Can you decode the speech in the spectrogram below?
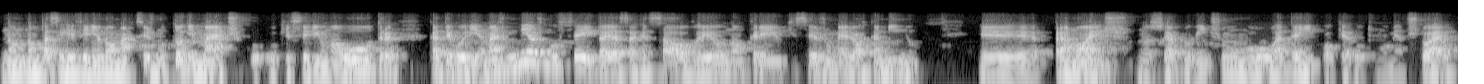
não está se referindo ao marxismo dogmático, o que seria uma outra categoria. Mas, mesmo feita essa ressalva, eu não creio que seja o melhor caminho é, para nós, no século XXI, ou até em qualquer outro momento histórico,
